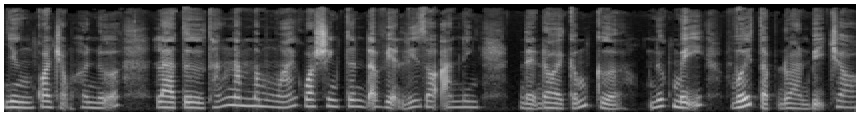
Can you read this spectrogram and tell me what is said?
Nhưng quan trọng hơn nữa là từ tháng 5 năm ngoái, Washington đã viện lý do an ninh để đòi cấm cửa nước Mỹ với tập đoàn bị cho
